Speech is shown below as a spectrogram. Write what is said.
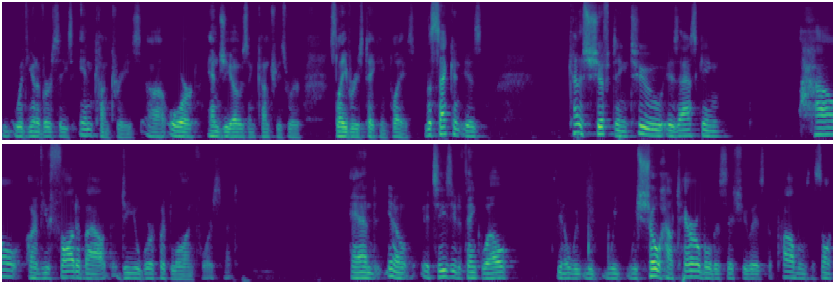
with universities in countries uh, or NGOs in countries where slavery is taking place. The second is kind of shifting to is asking how have you thought about do you work with law enforcement? And, you know, it's easy to think, well, you know, we, we, we, we show how terrible this issue is, the problems and so on.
